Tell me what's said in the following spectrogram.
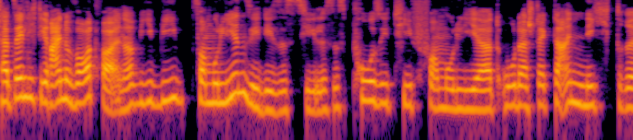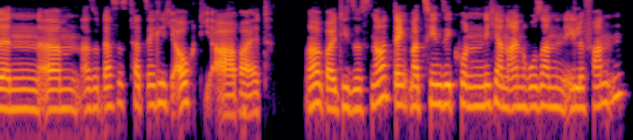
tatsächlich die reine Wortwahl, ne? Wie, wie formulieren sie dieses Ziel? Ist es positiv formuliert oder steckt da ein Nicht drin? Ähm, also das ist tatsächlich auch die Arbeit. Ne? Weil dieses, ne, denk mal zehn Sekunden nicht an einen rosanen Elefanten.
